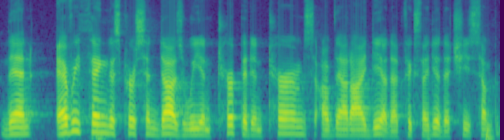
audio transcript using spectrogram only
then everything this person does, we interpret in terms of that idea, that fixed idea, that she's some,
